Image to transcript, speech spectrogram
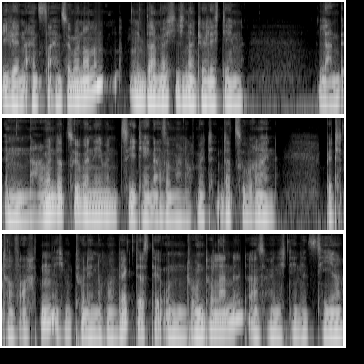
Die werden eins zu eins übernommen. Und da möchte ich natürlich den Landnamen dazu übernehmen, ziehe den also mal noch mit dazu rein. Bitte darauf achten, ich tue den nochmal weg, dass der unten drunter landet. Also wenn ich den jetzt hier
